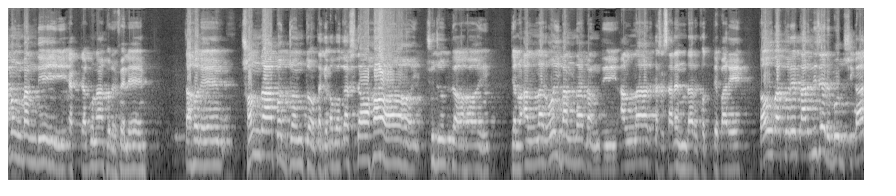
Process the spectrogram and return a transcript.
এবং বান্দি একটা গুণা করে ফেলে, তাহলে সন্ধ্যা পর্যন্ত তাকে অবকাশ দেওয়া হয়, সুযোগ দেওয়া হয়, যেন আল্লাহর ওই বান্দা বান্দি আল্লাহর কাছে সারেন্ডার করতে পারে, তওবা করে তার নিজের ভুল স্বীকার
